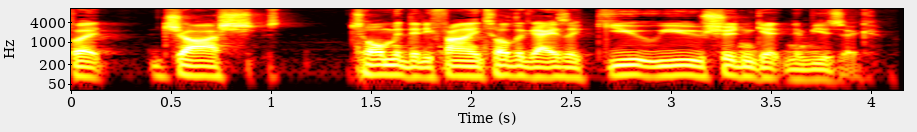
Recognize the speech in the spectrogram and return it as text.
But Josh told me that he finally told the guys like, "You you shouldn't get into music."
